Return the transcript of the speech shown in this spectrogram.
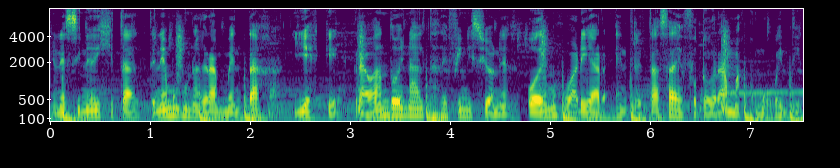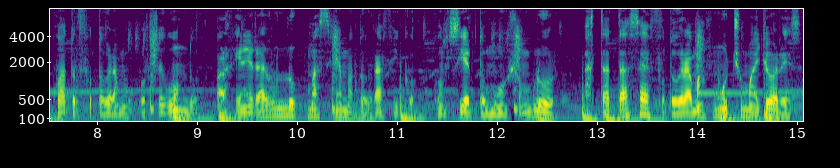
En el cine digital tenemos una gran ventaja y es que grabando en altas definiciones podemos variar entre tasa de fotogramas como 24 fotogramas por segundo para generar un look más cinematográfico con cierto motion blur hasta tasa de fotogramas mucho mayores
